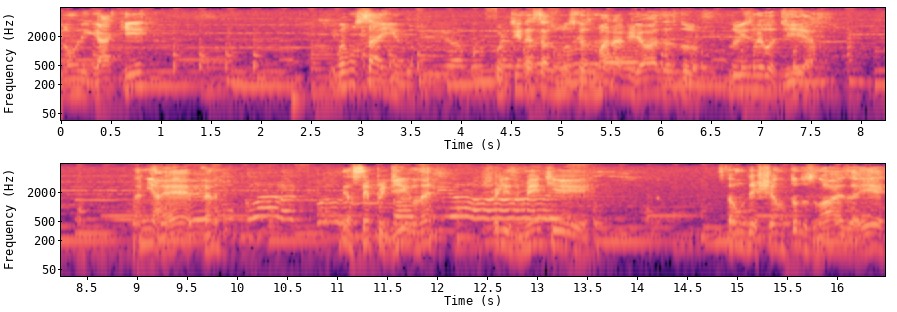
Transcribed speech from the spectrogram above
Vamos ligar aqui. E vamos saindo. Curtindo essas músicas maravilhosas do Luiz Melodia. Da minha época, né? Eu sempre digo, né? Felizmente estão deixando todos nós aí.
